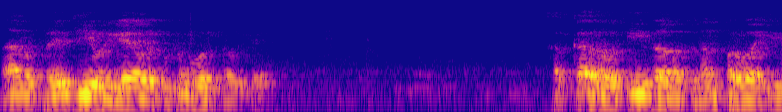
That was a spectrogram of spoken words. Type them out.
ನಾನು ಪ್ರೇಮ್ಜಿಯವರಿಗೆ ಅವರ ಕುಟುಂಬ ವರ್ಗದವರಿಗೆ ಸರ್ಕಾರದ ವತಿಯಿಂದ ಮತ್ತು ನನ್ನ ಪರವಾಗಿ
